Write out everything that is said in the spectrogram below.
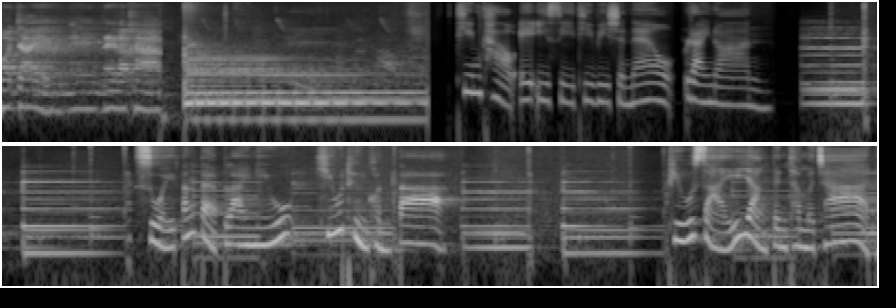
พอใจในในราคา ทีมข่าว AEC TV Channel รายงาน สวยตั้งแต่ปลายนิ้ว คิ้วถึงขนตา ผิวใสอย่างเป็นธรรมชาติ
